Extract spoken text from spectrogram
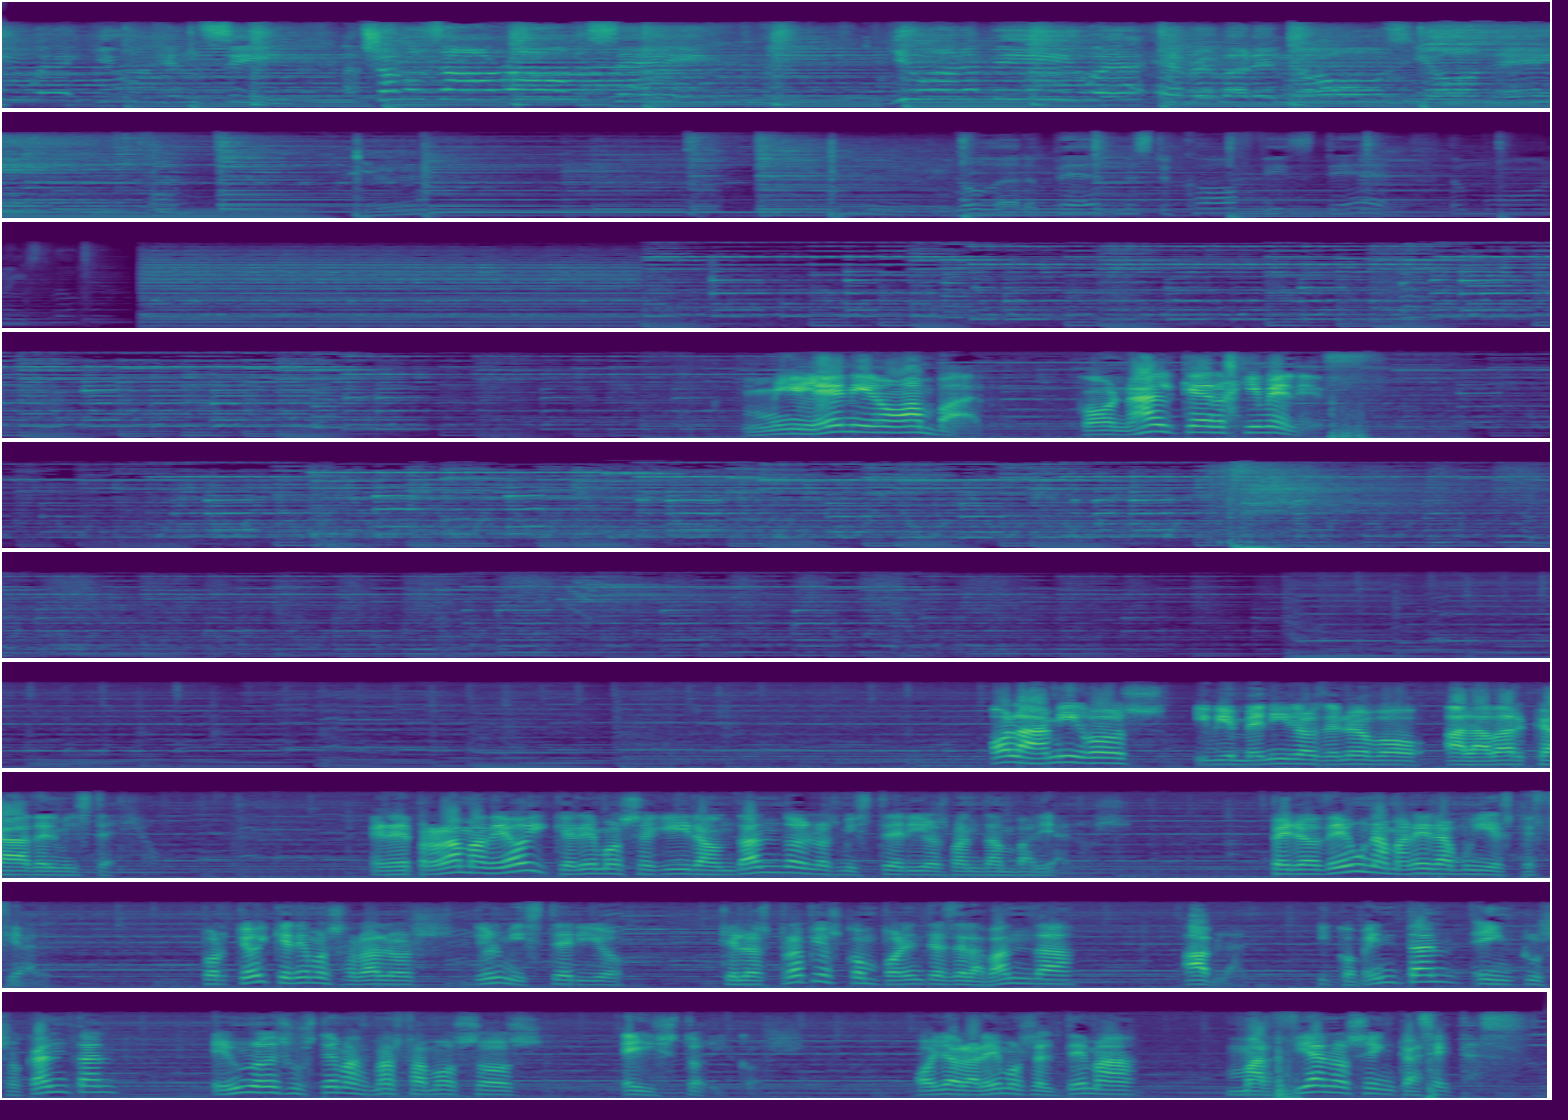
Milenio Ámbar con Alker Jiménez. Hola amigos y bienvenidos de nuevo a la Barca del Misterio. En el programa de hoy queremos seguir ahondando en los misterios bandambarianos, pero de una manera muy especial. porque hoy queremos hablaros de un misterio que los propios componentes de la banda hablan y comentan e incluso cantan en uno de sus temas más famosos e históricos. Hoy hablaremos del tema Marcianos en casetas.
